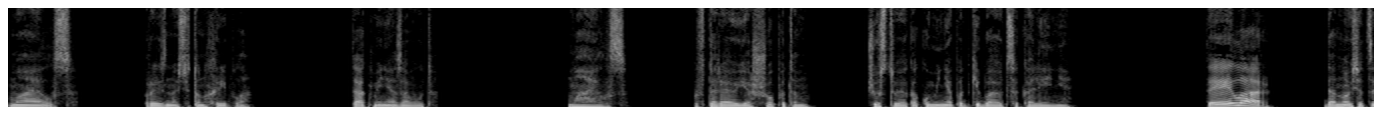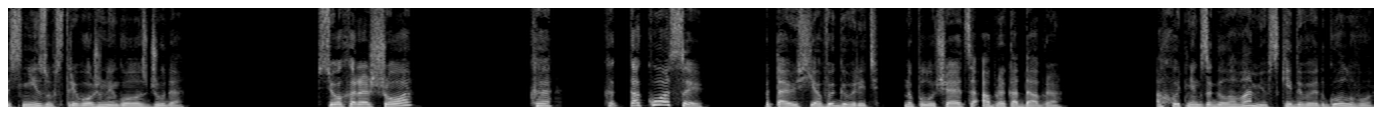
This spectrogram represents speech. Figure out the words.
«Майлз», — произносит он хрипло. «Так меня зовут». «Майлз», — повторяю я шепотом, чувствуя, как у меня подгибаются колени. «Тейлор!» — доносится снизу встревоженный голос Джуда. «Все хорошо?» «К... к... кокосы!» — пытаюсь я выговорить, но получается абракадабра. Охотник за головами вскидывает голову,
